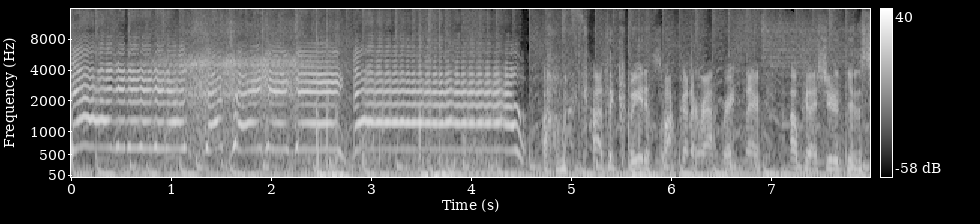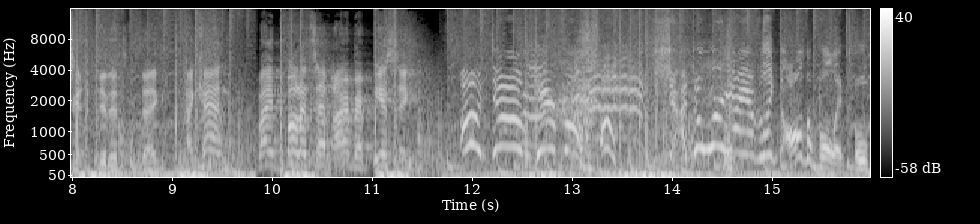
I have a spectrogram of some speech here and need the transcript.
No! No! No! No! No! No! no. Stop tagging me! No! Oh my god, the queen is walking around right there. Oh, can I shoot it through the, through the thing? I can! My bullets have armor piercing. Oh, Dom, careful! Oh, sh- don't worry, I have like all the bullets. Oh,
